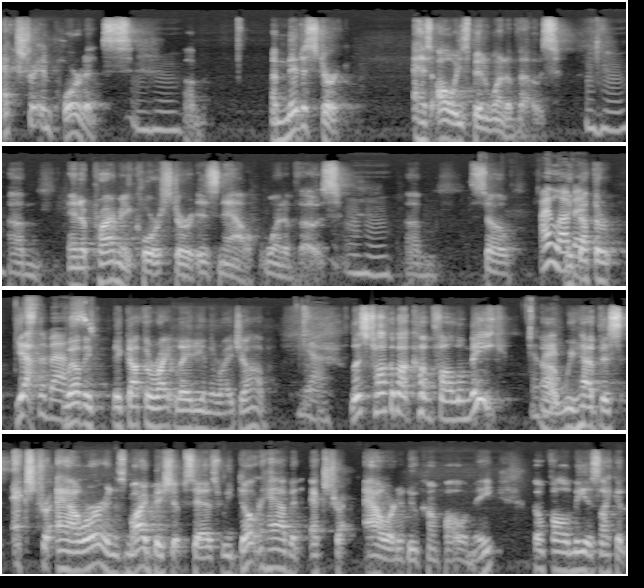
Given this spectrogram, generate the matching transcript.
extra importance. Um, a minister has always been one of those, um, and a primary chorister is now one of those. Um, so I love they've it. got the yeah. the best. Well, they they got the right lady in the right job. Yeah. Let's talk about Come Follow Me. Okay. Uh, we have this extra hour, and as my bishop says, we don't have an extra hour to do Come Follow Me. Come Follow Me is like an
